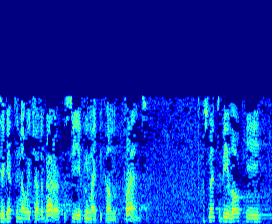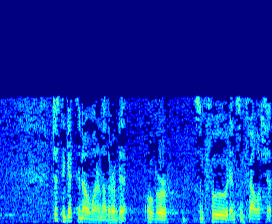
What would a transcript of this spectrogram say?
to get to know each other better, to see if we might become friends. It was meant to be low key, just to get to know one another a bit over some food and some fellowship.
